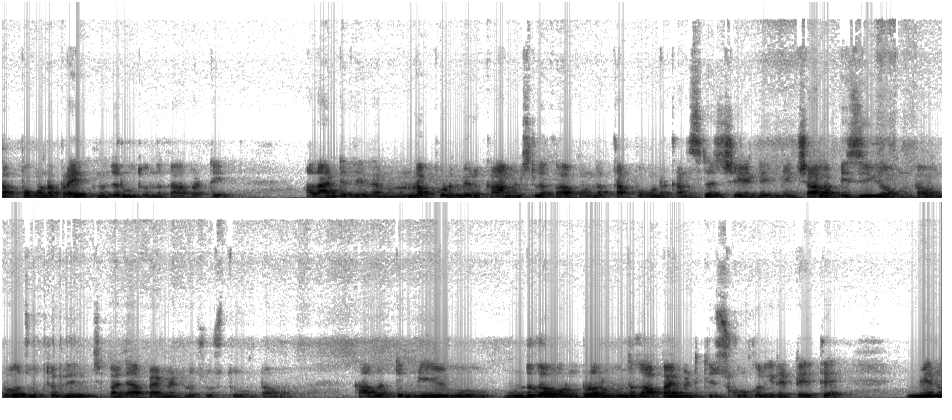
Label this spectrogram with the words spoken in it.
తప్పకుండా ప్రయత్నం జరుగుతుంది కాబట్టి అలాంటిది ఏదైనా ఉన్నప్పుడు మీరు కామెంట్స్లో కాకుండా తప్పకుండా కన్సిడర్ చేయండి. మేము చాలా బిజీగా ఉంటాం. రోజు తొమ్మిది నుంచి పది అపాయింట్మెంట్లు చూస్తూ ఉంటాము. కాబట్టి మీరు ముందుగా రెండు రోజులు ముందుగా అపాయింట్మెంట్ తీసుకోగలిగినట్టయితే మీరు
